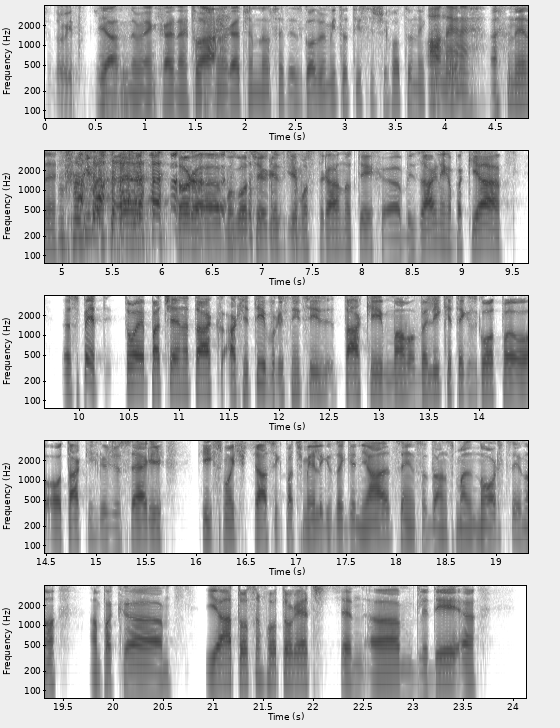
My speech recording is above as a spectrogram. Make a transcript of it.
Čudovito. Ja, ne vem, kaj naj to Ah. rečem na vse te zgodbe. Mi to ti si še hotel nekaj. A, ne, ne. A, ne, ne. Nobene- Dobro, a, mogoče res gremo stran od teh a, bizarnih, ampak ja. Spet, to je pač en tak arhetip, v resnici taki, imamo veliko teh zgodb o, o takih režiserjih, ki jih smo jih včasih pač imeli za genialce in so danes malo norci. No? Ampak uh, ja, to sem hotel reči, um, glede uh,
